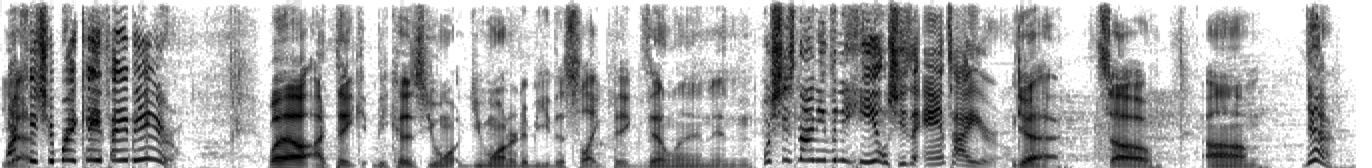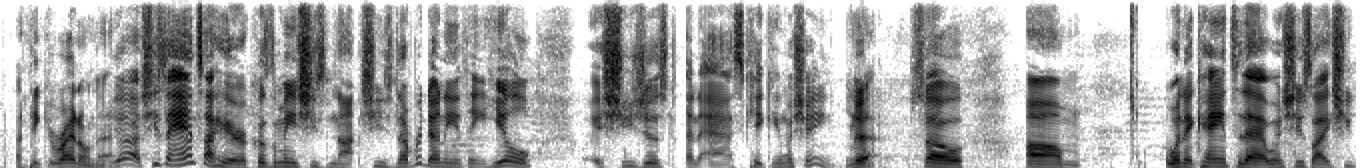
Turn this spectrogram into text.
Why Yeah. can't you break kayfabe here? Well, I think because you want you want her to be this like big villain and Well, she's not even a heel. She's an anti-hero. yeah. So, um, yeah, I think you're right on that. Yeah, she's an anti-hero because I mean, she's not. She's never done anything heel. She's just an ass-kicking machine. Yeah. So, um, when it came to that, when she's like, she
